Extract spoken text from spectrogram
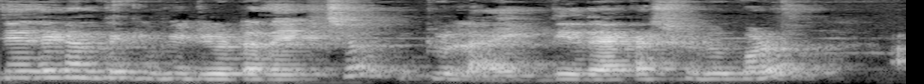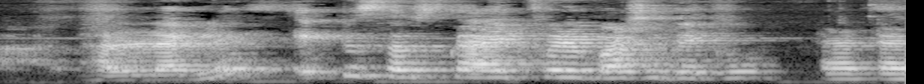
যে যেখান থেকে ভিডিওটা দেখছ, একটু লাইক দিয়ে দেখা শুরু করো। ভালো লাগলে একটু সাবস্ক্রাইব করে পাশে দেখো। টাটা।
